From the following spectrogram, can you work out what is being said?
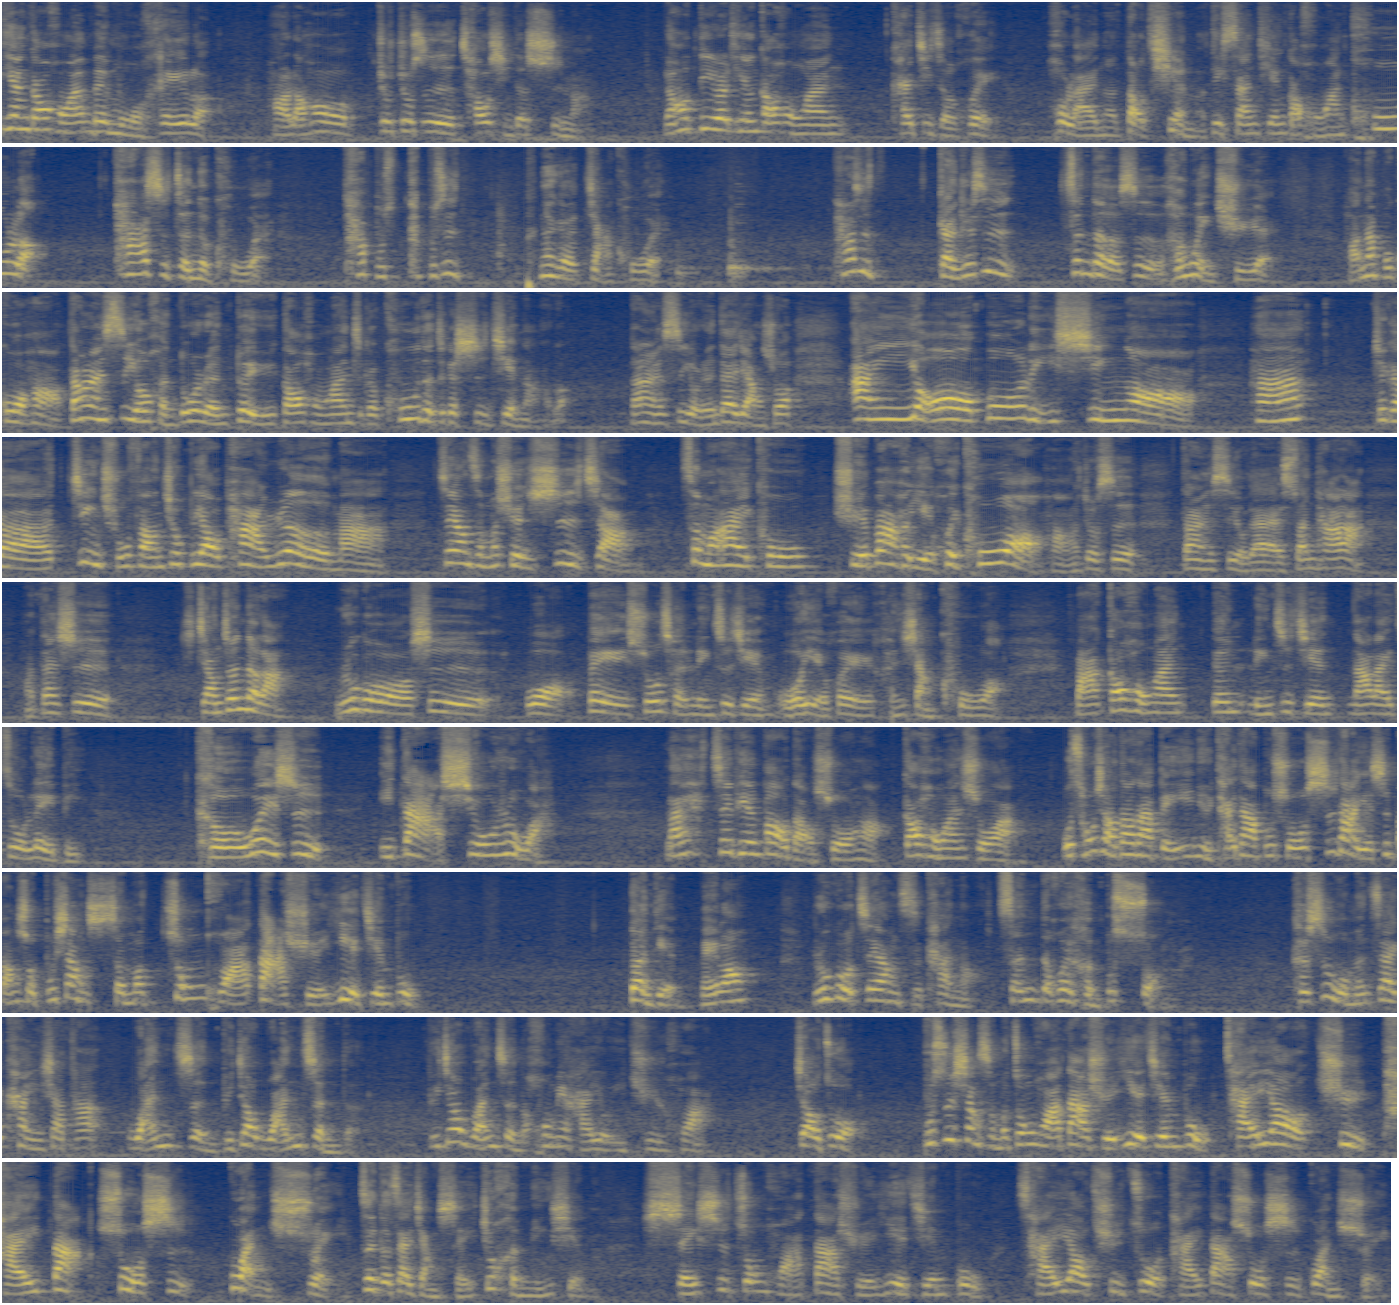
一天高虹安被抹黑了，好，然后就就是抄袭的事嘛。然后第二天高虹安开记者会，后来呢道歉了。第三天高虹安哭了，他是真的哭哎、他不他不是那个假哭哎、他是感觉是真的是很委屈哎、好，那不过哈，当然是有很多人对于高虹安这个哭的这个事件啊，好吧，当然是有人在讲说，哎呦玻璃心哦，哈，这个进厨房就不要怕热嘛，这样怎么选市长？这么爱哭，学霸也会哭哦，哈，就是当然是有在酸他啦啊，但是。讲真的啦，如果是我被说成林志坚，我也会很想哭啊！把高虹安跟林志坚拿来做类比，可谓是一大羞辱啊！来，这篇报道说哈，高虹安说啊，我从小到大北一女，台大不说，师大也是榜首，不像什么中华大学夜间部。断点没了。如果这样子看哦，真的会很不爽。可是我们再看一下它完整、比较完整的、比较完整的后面还有一句话，叫做。不是像什么中华大学夜间部才要去台大硕士灌水，这个在讲谁就很明显了。谁是中华大学夜间部才要去做台大硕士灌水？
